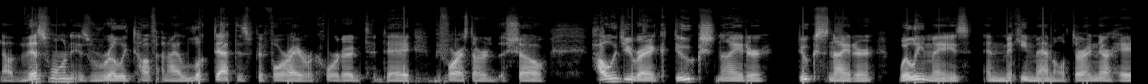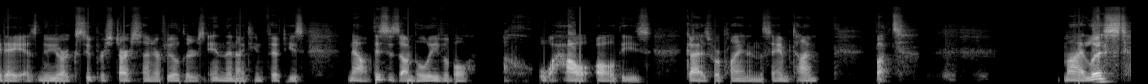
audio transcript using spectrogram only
Now, this one is really tough, and I looked at this before I recorded today, before I started the show. How would you rank Duke Snider, Duke Snider, Willie Mays, and Mickey Mantle during their heyday as New York superstar center fielders in the 1950s? Now, this is unbelievable uh, how all these guys were playing in the same time. But my list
